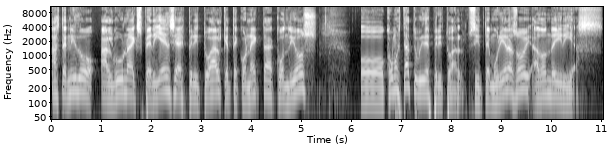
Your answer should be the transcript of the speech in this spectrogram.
¿Has tenido alguna experiencia espiritual que te conecta con Dios? ¿O cómo está tu vida espiritual? Si te murieras hoy, ¿a dónde irías?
